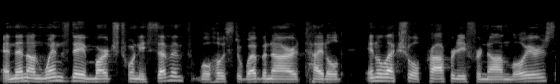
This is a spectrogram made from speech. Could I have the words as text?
And then on Wednesday, March 27th, we'll host a webinar titled Intellectual Property for Non-Lawyers,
